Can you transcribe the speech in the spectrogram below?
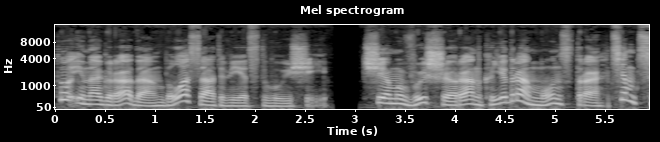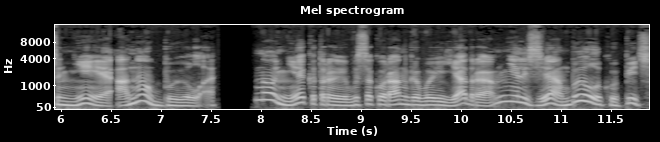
то и награда была соответствующей. Чем выше ранг ядра монстра, тем ценнее оно было. Но некоторые высокоранговые ядра нельзя было купить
